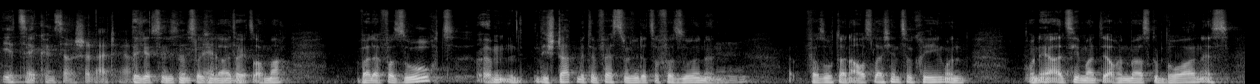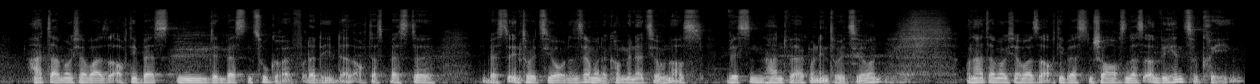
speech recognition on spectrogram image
Jetzt der künstlerische Leiter. Ja. Der jetzt der künstlerische Leiter jetzt auch macht, weil er versucht, ähm, die Stadt mit dem Festival wieder zu versöhnen. Mhm. Versucht, einen Ausgleich hinzukriegen und und er als jemand, der auch in Mörs geboren ist, hat da möglicherweise auch besten, den besten Zugriff oder die, auch das beste, die beste Intuition. Das ist ja immer eine Kombination aus Wissen, Handwerk und Intuition. Und hat da möglicherweise auch die besten Chancen, das irgendwie hinzukriegen.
